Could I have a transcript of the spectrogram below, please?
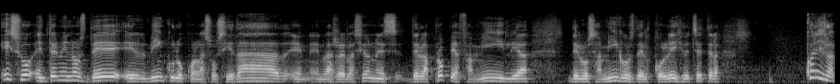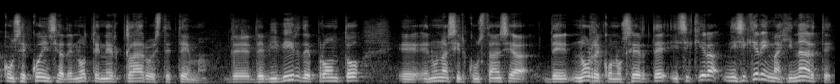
eso en términos del vínculo con la sociedad, en, en, las relaciones de la propia familia, de los amigos del colegio, etcétera. ¿Cuál es la consecuencia de no tener claro este tema? De, vivir de pronto eh, en una circunstancia de no reconocerte y siquiera, ni siquiera imaginarte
